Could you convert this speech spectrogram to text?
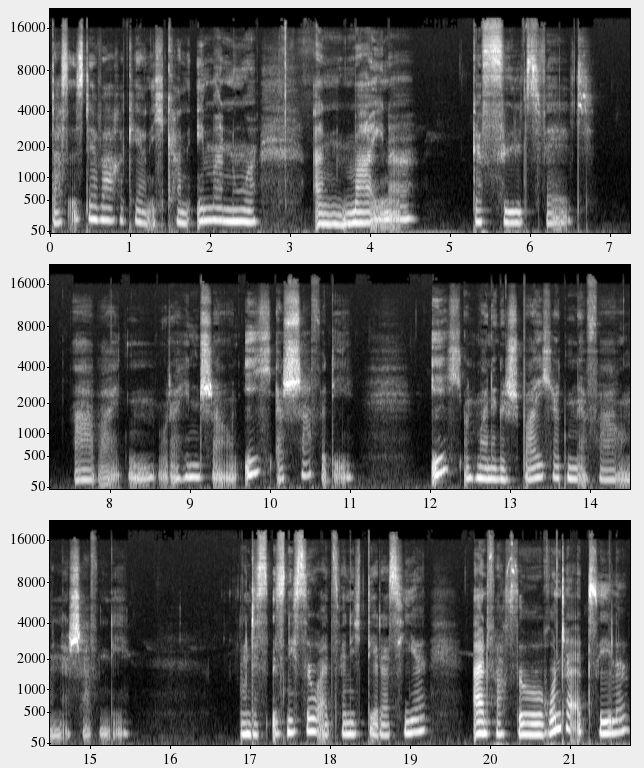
Das ist der wahre Kern. Ich kann immer nur an meiner Gefühlswelt arbeiten oder hinschauen. Ich erschaffe die. Ich und meine gespeicherten Erfahrungen erschaffen die. Und es ist nicht so, als wenn ich dir das hier einfach so runter erzähle.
